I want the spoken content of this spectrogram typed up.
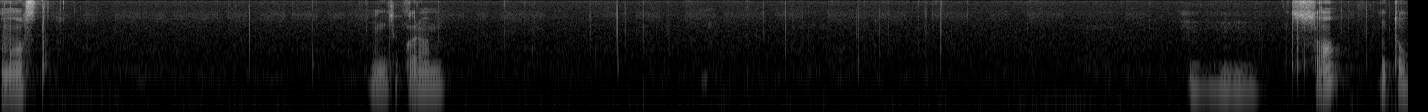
Most między górami. Mm, Co? No tu.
